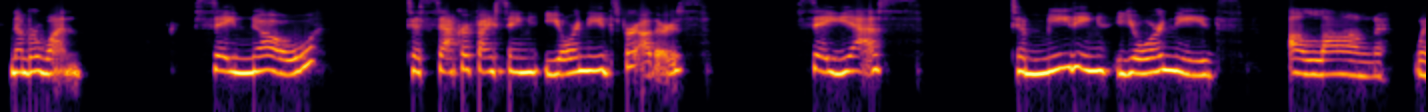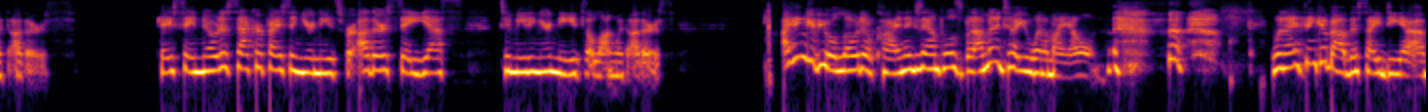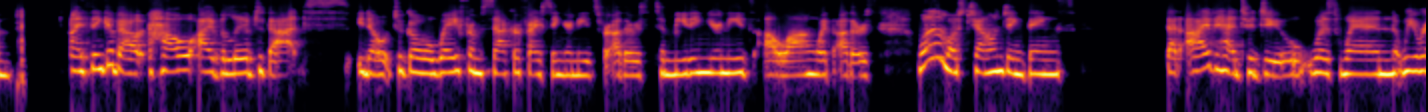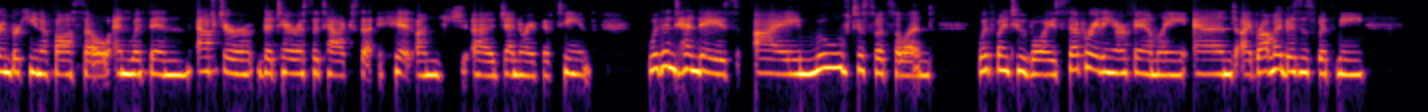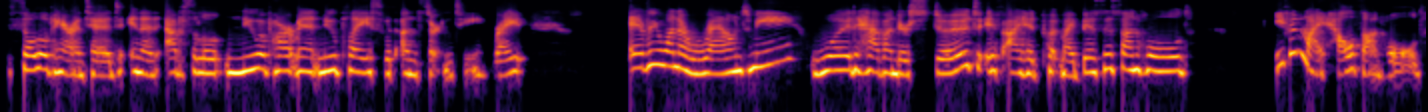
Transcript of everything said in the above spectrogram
Number one, say no to sacrificing your needs for others. Say yes to meeting your needs along with others. Okay, say no to sacrificing your needs for others. Say yes to meeting your needs along with others. I can give you a load of client examples, but I'm going to tell you one of my own. when I think about this idea, I think about how I've lived that, you know, to go away from sacrificing your needs for others to meeting your needs along with others. One of the most challenging things that I've had to do was when we were in Burkina Faso and within after the terrorist attacks that hit on uh, January 15th, within 10 days, I moved to Switzerland with my two boys, separating our family, and I brought my business with me, solo parented in an absolute new apartment, new place with uncertainty, right? Everyone around me would have understood if I had put my business on hold, even my health on hold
